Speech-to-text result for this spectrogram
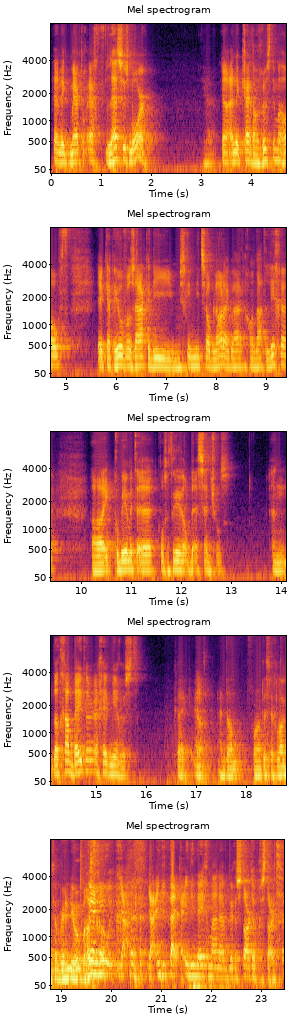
En ik merk toch echt, less is more. Ja. ja, en ik krijg dan rust in mijn hoofd. Ik heb heel veel zaken die misschien niet zo belangrijk waren, gewoon laten liggen. Uh, ik probeer me te uh, concentreren op de essentials. En dat gaat beter en geeft meer rust. Kijk, en, ja. en dan vormt er zich langzaam weer een nieuwe boodschap. Weer nieuwe, ja. ja in, die tijd, in die negen maanden heb ik weer een start-up gestart.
